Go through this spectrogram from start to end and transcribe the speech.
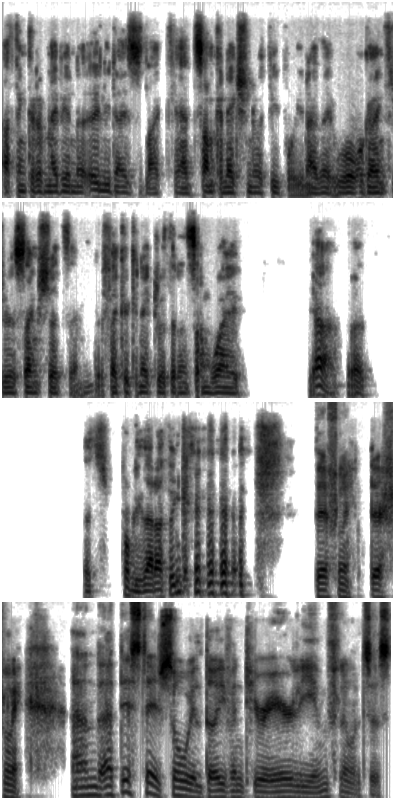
I think could have maybe in the early days like had some connection with people. You know, they were all going through the same shit, and if they could connect with it in some way, yeah, but that's probably that. I think. definitely, definitely. And at this stage, so we'll dive into your early influences.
